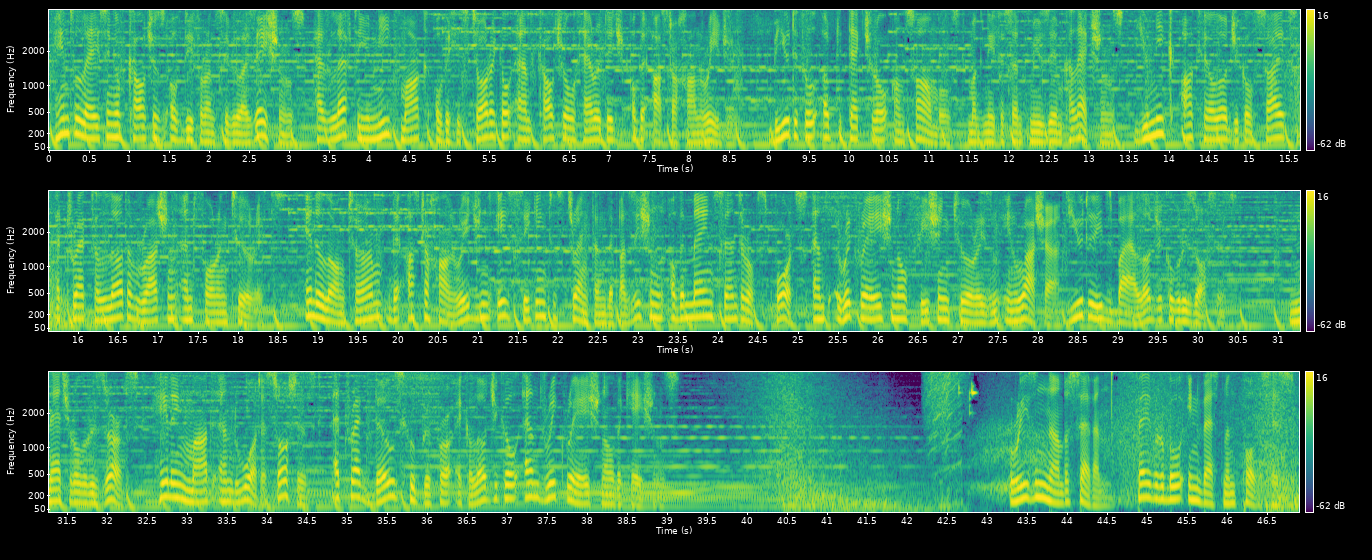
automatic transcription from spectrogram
interlacing of cultures of different civilizations has left a unique mark of the historical and cultural heritage of the Astrakhan region. Beautiful architectural ensembles, magnificent museum collections, unique archaeological sites attract a lot of Russian and foreign tourists. In the long term, the Astrakhan region is seeking to strengthen the position of the main center of sports and recreational fishing tourism in Russia due to its biological resources. Natural reserves, healing mud and water sources attract those who prefer ecological and recreational vacations. Reason number 7. Favorable investment policies.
